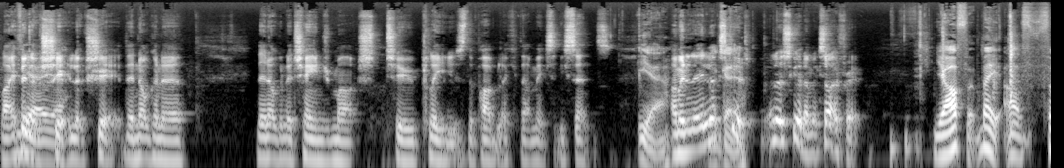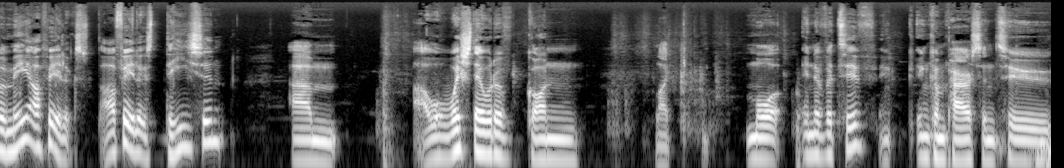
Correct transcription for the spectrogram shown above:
Like if it Yeah, looks yeah. shit, it looks shit. They're not gonna they're not gonna change much to please the public. If that makes any sense. Yeah, I mean, it looks Okay. good. It looks good. I'm excited for it. yeah. I f- mate, uh, for me, I feel it looks. I feel it looks decent. Um, I wish they would have gone like more innovative in, in comparison to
